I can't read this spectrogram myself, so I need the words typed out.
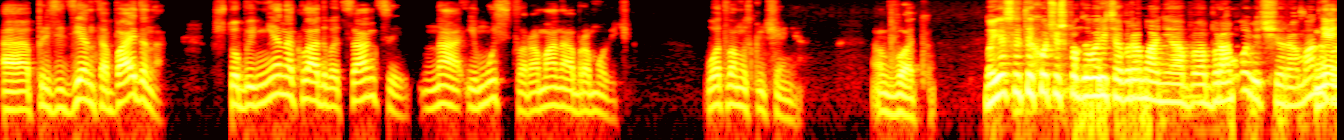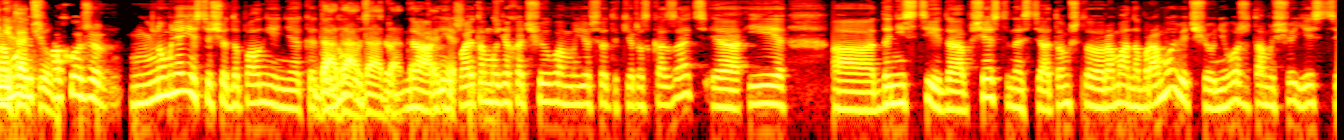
президента Байдена чтобы не накладывать санкции на имущество Романа Абрамовича. Вот вам исключение. Вот. Но если ты хочешь поговорить об романе об Абрамовиче, Роман не, Абрамович, не хочу. похоже, ну, у меня есть еще дополнение к этой да, новости. Да, да, да, да, конечно, поэтому конечно. я хочу вам ее все-таки рассказать. Э, и донести до общественности о том, что Роман Абрамович, у него же там еще есть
